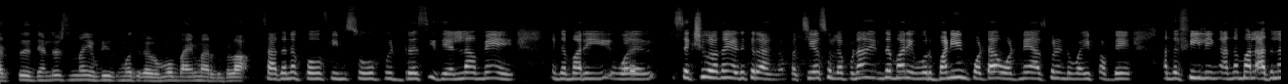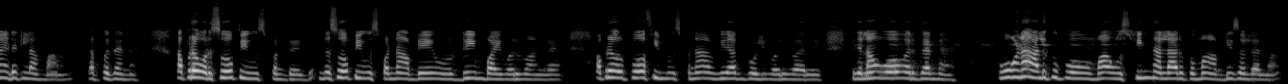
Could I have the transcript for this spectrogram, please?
அடுத்த ஜென்ரேஷன்லாம் எப்படி இருக்குமோ தெரியல ரொம்ப பயமா இருக்கு இப்போலாம். சாதாரண பர்ஃப்யூம் சோப்பு ட்ரெஸ் இது எல்லாமே இந்த மாதிரி செக்ஷுவலாக தான் எடுக்கிறாங்க. பச்சையாக சொல்ல போனால் இந்த மாதிரி ஒரு பனியன் போட்டால் உடனே ஹஸ்பண்ட் அண்ட் ஒய்ஃப் அப்படியே அந்த ஃபீலிங் அந்த மாதிரி அதெல்லாம் எடுக்கலாமா? தப்பு தானே. அப்புறம் ஒரு சோப்பு யூஸ் பண்ணுறது இந்த சோப்பு யூஸ் பண்ணால் அப்படியே ஒரு ட்ரீம் பாய் வருவாங்க. அப்புறம் ஒரு பர்ஃப்யூம் யூஸ் பண்ணால் விராட் கோலி வருவார். இதெல்லாம் ஓவர் தானே. போனால் அழுக்கு போவோமா உன் ஸ்கின் நல்லா இருக்குமா? அப்படி சொல்லலாம்.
